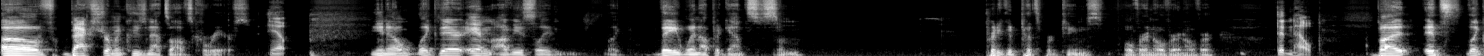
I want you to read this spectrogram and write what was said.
of Backstrom and Kuznetsov's careers. Yep. You know, like they're and obviously like they went up against some pretty good Pittsburgh teams over and over and over. didn't help. But it's like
